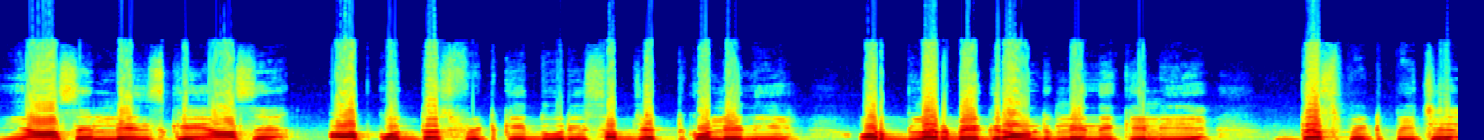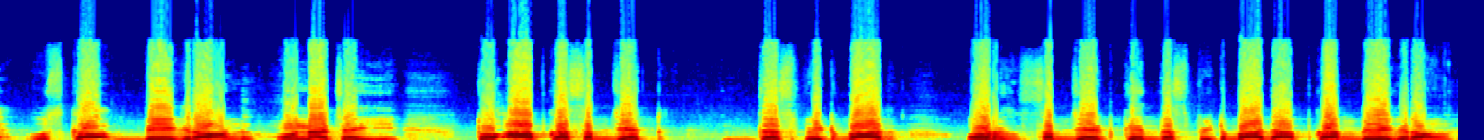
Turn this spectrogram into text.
यहाँ से, लेंस के यहाँ से, आपको 10 फीट की दूरी सब्जेक्ट को लेनी है और ब्लर बैकग्राउंड लेने के लिए 10 फीट पीछे उसका बैकग्राउंड होना चाहिए। तो आपका सब्जेक्ट 10 फीट बाद और सब्जेक्ट के 10 फीट बाद आपका बैकग्राउंड।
